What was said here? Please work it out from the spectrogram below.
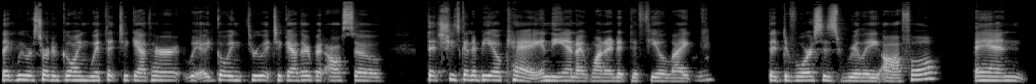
like we were sort of going with it together, going through it together, but also that she's going to be okay. In the end, I wanted it to feel like mm-hmm. the divorce is really awful and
